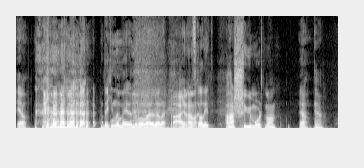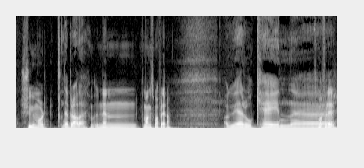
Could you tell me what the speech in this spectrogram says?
Ja. det er ikke noe mer enn det må være det, nei. Nei, nei, Han skal dit. Han har sju mål til nå, han. Ja, Sju mål. det er bra, det. Nevn mange som har flere, da. Aguero, Kane uh... Som har flere.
